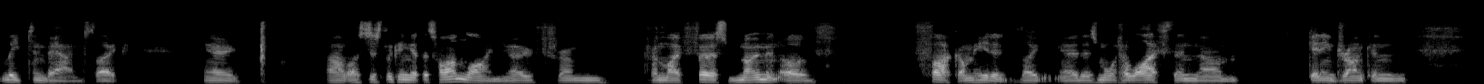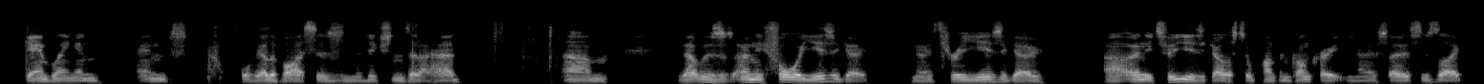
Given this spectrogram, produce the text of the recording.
leaped and bounds. Like, you know, um, I was just looking at the timeline, you know, from from my first moment of fuck, I'm here to like, you know, there's more to life than um, getting drunk and gambling and and all the other vices and addictions that I had. Um, that was only four years ago you know, three years ago, uh, only two years ago, I was still pumping concrete, you know. So this is like,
